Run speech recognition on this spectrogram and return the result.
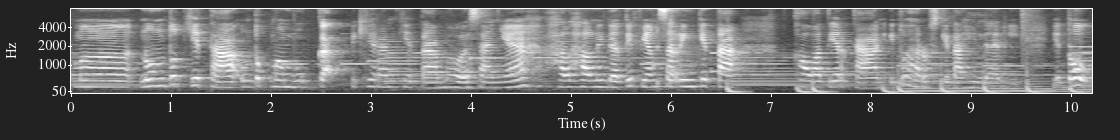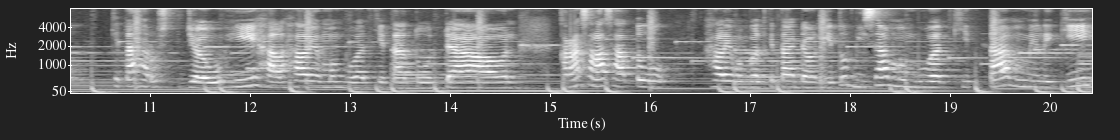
menuntut kita untuk membuka pikiran kita bahwasanya hal-hal negatif yang sering kita khawatirkan itu harus kita hindari. Itu kita harus jauhi hal-hal yang membuat kita tuh down. Karena salah satu hal yang membuat kita down itu bisa membuat kita memiliki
